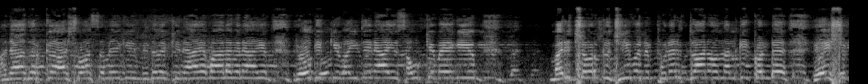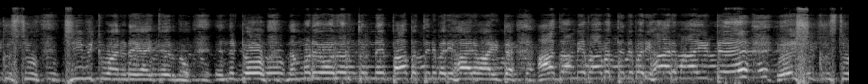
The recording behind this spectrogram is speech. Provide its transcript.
അനാഥർക്ക് ആശ്വാസമേകയും വിധവയ്ക്ക് ന്യായപാലകനായും രോഗിക്ക് വൈദ്യനായും സൗഖ്യമേകയും മരിച്ചവർക്ക് ജീവന് പുനരുദ്ധാനവും നൽകിക്കൊണ്ട് യേശു ക്രിസ്തു ജീവിക്കുവാനിടയായി തീർന്നു എന്നിട്ടോ നമ്മുടെ ഓരോരുത്തരുടെ പാപത്തിന് പരിഹാരമായിട്ട് ആദാമ്യ പാപത്തിന്റെ പരിഹാരമായിട്ട് യേശു ക്രിസ്തു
